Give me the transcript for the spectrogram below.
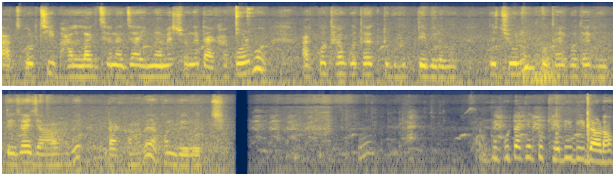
কাজ করছি ভালো লাগছে না যাই ম্যামের সঙ্গে দেখা করব আর কোথাও কোথাও একটু ঘুরতে বেরোবো। তো চলুন কোথায় কোথায় ঘুরতে যাই যাওয়া হবে দেখা হবে এখন বেরোচ্ছি। কুকুরটাকে একটু খেতে দিই দাঁড়াও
